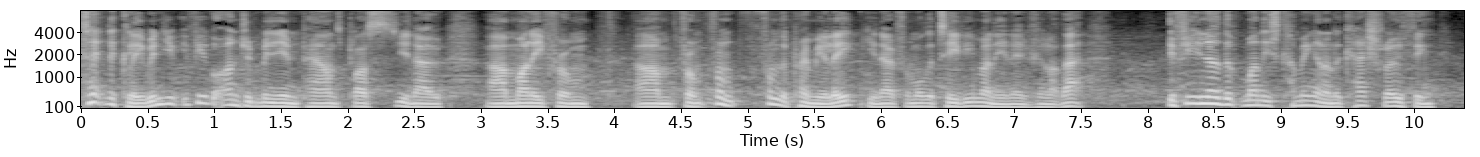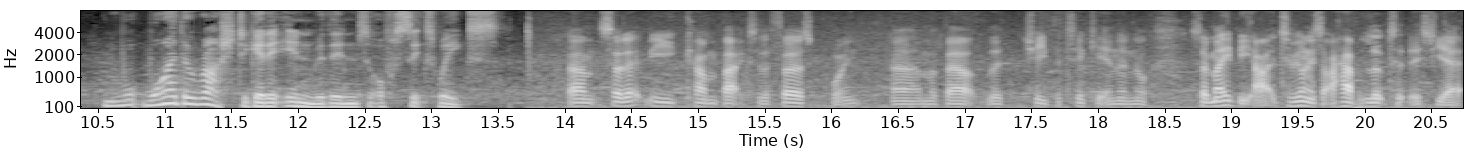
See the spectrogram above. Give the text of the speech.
technically when you if you've got 100 million pounds plus you know uh, money from um, from from from the Premier League, you know from all the TV money and everything like that, if you know that money's coming in on a cash flow thing, why the rush to get it in within sort of six weeks? Um, so let me come back to the first point um, about the cheaper ticket in the north. So maybe, uh, to be honest, I haven't looked at this yet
